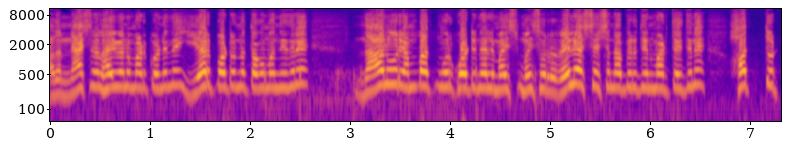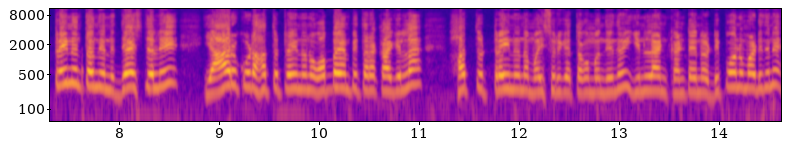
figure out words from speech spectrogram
ಅದನ್ನು ನ್ಯಾಷನಲ್ ಹೈವೇನು ಮಾಡ್ಕೊಂಡಿದ್ದೀನಿ, ಏರ್ಪೋರ್ಟನ್ನು ತೊಗೊಂಬಂದಿದ್ದೀನಿ. ನಾನ್ನೂರ ಎಂಬತ್ತ್ಮೂರು ಕೋಟಿನಲ್ಲಿ ಮೈಸ್, ಮೈಸೂರು ರೈಲ್ವೆ ಸ್ಟೇಷನ್ ಅಭಿವೃದ್ಧಿ ಮಾಡ್ತಾ ಇದ್ದೀನಿ. ಹತ್ತು ಟ್ರೈನನ್ನು ತಂದಿದ್ದೀನಿ ದೇಶದಲ್ಲಿ. ಯಾರು ಕೂಡ ಹತ್ತು ಟ್ರೈನನ್ನು ಒಬ್ಬ ಎಂ ಪಿ ತರೋಕ್ಕಾಗಿಲ್ಲ. ಹತ್ತು ಟ್ರೈನನ್ನು ಮೈಸೂರಿಗೆ ತೊಗೊಂಬಂದಿದ್ದೀನಿ. ಇನ್ಲ್ಯಾಂಡ್ ಕಂಟೈನರ್ ಡಿಪೋನು ಮಾಡಿದ್ದೀನಿ.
